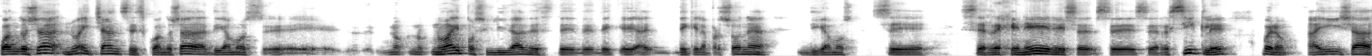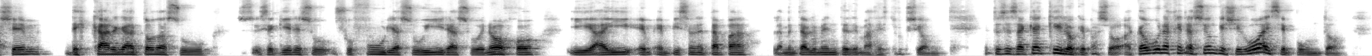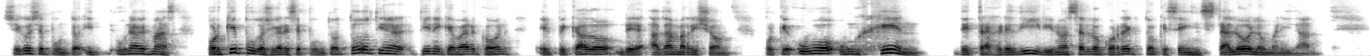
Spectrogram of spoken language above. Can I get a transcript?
Cuando ya no hay chances, cuando ya, digamos, eh, no, no, hay posibilidades de, de, que, de, que, la persona, digamos, se, se regenere, se, se, se, recicle, bueno, ahí ya Hashem descarga toda su, si se quiere, su, furia, su ira, su enojo, y ahí em, empieza una etapa lamentablemente de más destrucción. Entonces, acá, ¿qué es lo que pasó? Acá hubo una generación que llegó a ese punto, llegó a ese punto, y una vez más, ¿por qué pudo llegar a ese punto? Todo tiene, tiene que ver con el pecado de Adam Rishon, porque hubo un gen de transgredir y no hacer lo correcto que se instaló en la humanidad.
